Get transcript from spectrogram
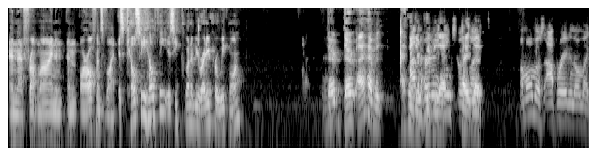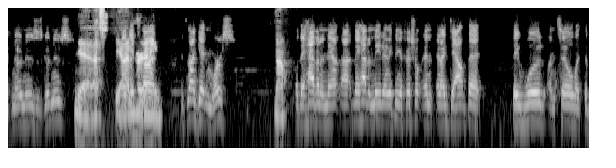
and that front line and, and our offensive line. Is Kelce healthy? Is he going to be ready for week one? They're they're. I haven't. I think I haven't they're heard anything, that so it's like lip. I'm almost operating on like no news is good news. Yeah, that's yeah. I haven't it's heard not- any. It's not getting worse, No, but they haven't announced. Uh, they haven't made anything official, and and I doubt that they would until like the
